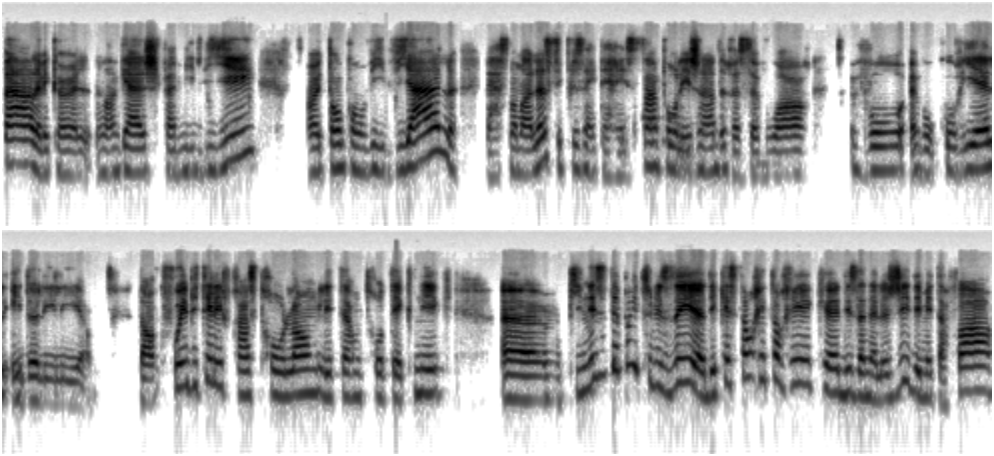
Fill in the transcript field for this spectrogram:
parle, avec un langage familier, un ton convivial, ben, à ce moment-là, c'est plus intéressant pour les gens de recevoir vos, vos courriels et de les lire. Donc, il faut éviter les phrases trop longues, les termes trop techniques. Euh, puis n'hésitez pas à utiliser euh, des questions rhétoriques, euh, des analogies, des métaphores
